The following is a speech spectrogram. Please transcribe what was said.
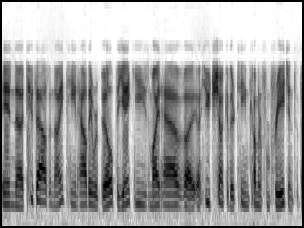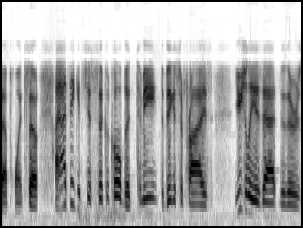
in uh, 2019 how they were built. The Yankees might have a, a huge chunk of their team coming from free agents at that point. So I, I think it's just cyclical. But to me, the biggest surprise usually is that there's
